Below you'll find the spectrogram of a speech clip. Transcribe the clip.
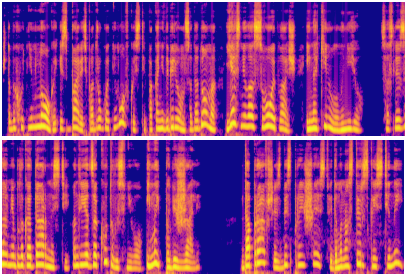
чтобы хоть немного избавить подругу от неловкости, пока не доберемся до дома, я сняла свой плащ и накинула на нее. Со слезами благодарности Андреет закуталась в него, и мы побежали. Добравшись без происшествий до монастырской стены,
